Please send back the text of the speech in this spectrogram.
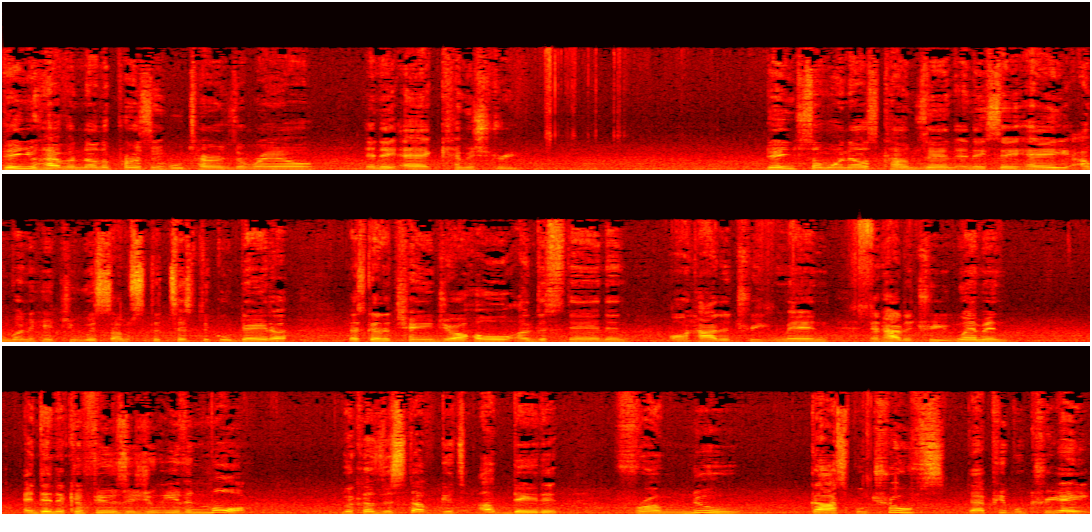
Then you have another person who turns around and they add chemistry. Then someone else comes in and they say, hey, I'm going to hit you with some statistical data that's going to change your whole understanding on how to treat men and how to treat women. And then it confuses you even more because this stuff gets updated from new gospel truths that people create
